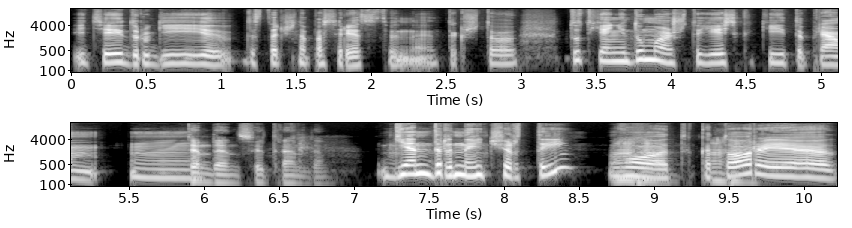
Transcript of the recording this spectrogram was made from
и те, и другие достаточно посредственные. Так что тут я не думаю, что есть какие-то прям Тенденции, тренды. гендерные черты, Мгм, вот, которые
